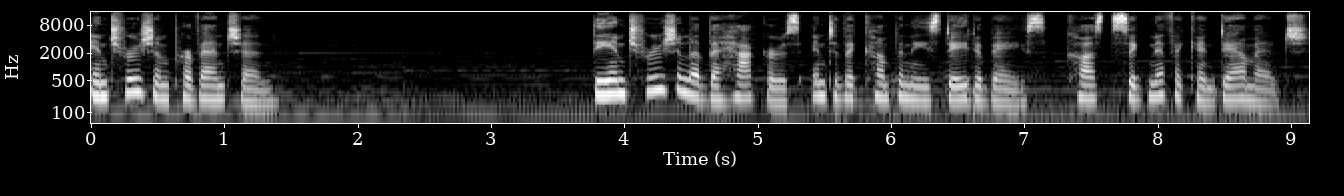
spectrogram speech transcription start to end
Intrusion prevention. The intrusion of the hackers into the company's database caused significant damage.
